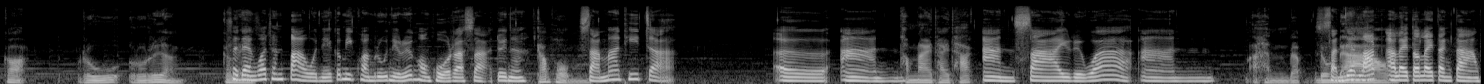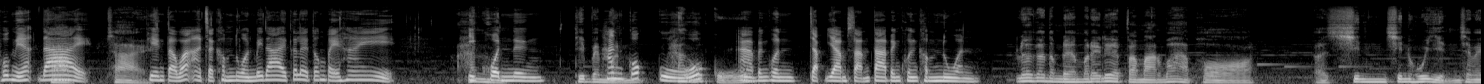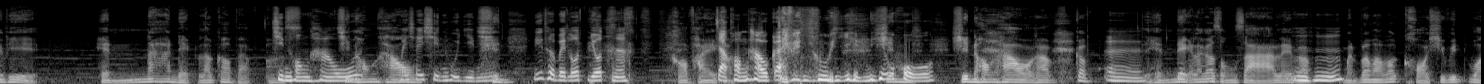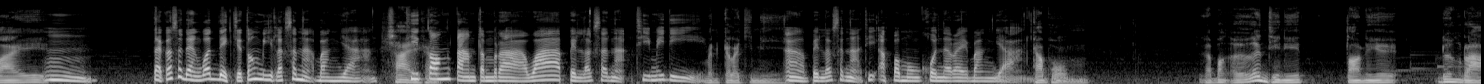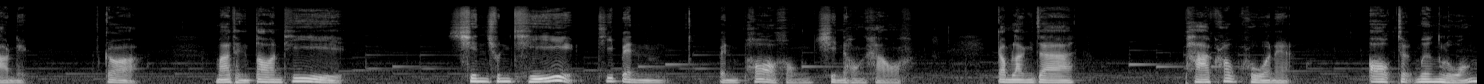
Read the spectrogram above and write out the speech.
ก็รู้รู้เรื่องก็เลยแสดงว่าท่านเป่าเนี่ยก็มีความรู้ในเรื่องของโหราศาสตร์ด้วยนะครับผมสามารถที่จะเอ่ออ่านทำนายทายทัก อ่านทรายหรือว่าอ่านอ่านแบบดวงสัญดาวลักษณ์อะไรต่ออะไรต่างๆ พวกเนี้ยได้ใช่ เพียงแต่ว่าอาจจะคำนวณไม่ได้ก็เลยต้องไปให้ อีกคนหนึ่งที่เป็นเหมือฮั่นกกกูฮั่นกกกูอ่าเป็นคนจับยามสามตาเป็นคนคำนวณ เรื่องก็ดำเนินมาเรื่อยๆประมาณว่าพอเอ่อชินชินหูหยินใช่ไหมพี่ เห็นหน้าเด็กแล้วก็แบบเออชินฮองเฮาชินฮองเฮาไม่ใช่ชินหูหยินชินนี่เธอไปลดยศนะ ขออภัยจากคฮรับองเฮากลายเป็นหูหยินนี่ชินโอ้โหชินฮองเฮาครับ ก็เออเห็นเด็กแล้วก็สงสารเลยแบอืบอหือเหมือนประมาณว่าขอชีวิตไว้อืม แต่ก็แสดงว่าเด็กจะต้องมีลักษณะบางอย่างใช่ที่ครับต้องตามตำราว่าเป็นลักษณะที่ไม่ดี มันกาลกินีอ่าเป็นลักษณะที่อัปมงคลอะไรบางอย่าง ครับผม แล้วบังเอิญทีนี้ตอนนี้เรื่องราวเนี่ยก็มาถึงตอนที่ชินชุนคีที่เป็นเป็นพ่อของชินฮองเฮากำลังจะพาครอบครัวเนี่ยออกจากเมืองหลวง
